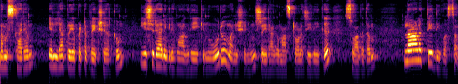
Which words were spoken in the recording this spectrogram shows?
നമസ്കാരം. എല്ലാ പ്രിയപ്പെട്ട പ്രേക്ഷകർക്കും ഈശ്വരാനുഗ്രഹം ആഗ്രഹിക്കുന്ന ഓരോ മനുഷ്യനും ശ്രീരാഗം ആസ്ട്രോളജിയിലേക്ക് സ്വാഗതം. നാളത്തെ ദിവസം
